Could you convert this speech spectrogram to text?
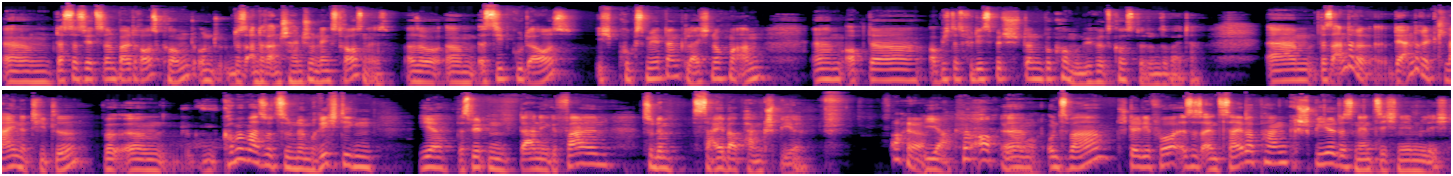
ähm, dass das jetzt dann bald rauskommt und das andere anscheinend schon längst draußen ist. Also ähm, es sieht gut aus. Ich guck's mir dann gleich nochmal an, ähm, ob da, ob ich das für die Switch dann bekomme und wie viel es kostet und so weiter. Ähm, das andere, der andere kleine Titel, ähm, kommen wir mal so zu einem richtigen, hier, das wird dem Dani gefallen, zu einem Cyberpunk-Spiel. Ach ja. Ja. Auch Ähm, und zwar, stell dir vor, es ist ein Cyberpunk-Spiel, das nennt sich nämlich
